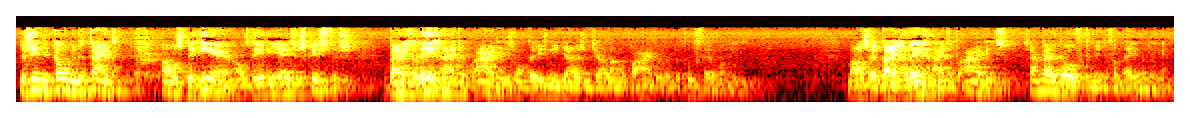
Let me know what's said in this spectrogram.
Dus in de komende tijd, als de Heer, als de Heer Jezus Christus, bij gelegenheid op aarde is, want er is niet duizend jaar lang op aarde hoor, dat hoeft helemaal niet. Maar als hij bij gelegenheid op aarde is, zijn wij boven te midden van de hemelingen.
